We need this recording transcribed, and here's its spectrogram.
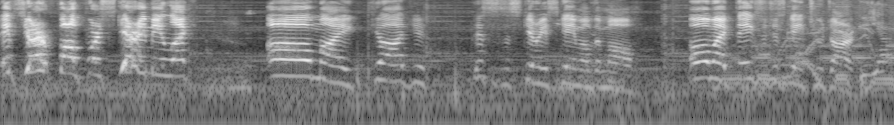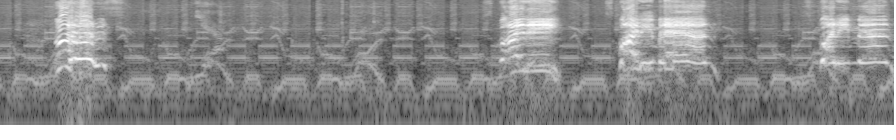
It's your fault for scaring me like... Oh my god, you... This is the scariest game of them all. Oh my, things are just getting too dark. Spidey! Spidey Man! Spidey Man!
